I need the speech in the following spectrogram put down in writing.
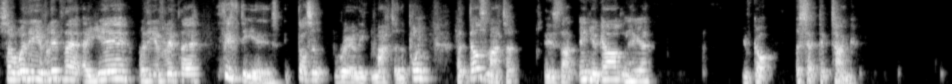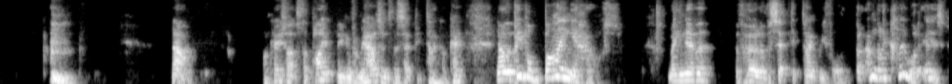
So whether you've lived there a year, whether you've lived there 50 years, it doesn't really matter. The point that does matter is that in your garden here, you've got a septic tank. Now, okay, so that's the pipe leading from your house into the septic tank, okay? Now, the people buying your house may never have heard of a septic tank before, but haven't got a clue what it is.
